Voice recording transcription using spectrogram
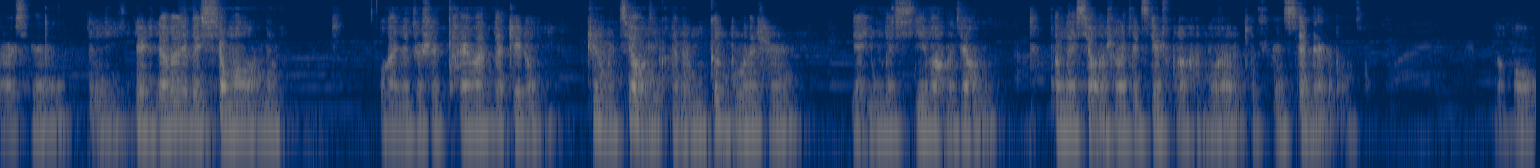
而且，嗯，对，聊到这个小魔王嘛，我感觉就是台湾的这种这种教育，可能更多的是沿用的西方的教育。他们在小的时候就接触了很多就是现代的东西，然后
